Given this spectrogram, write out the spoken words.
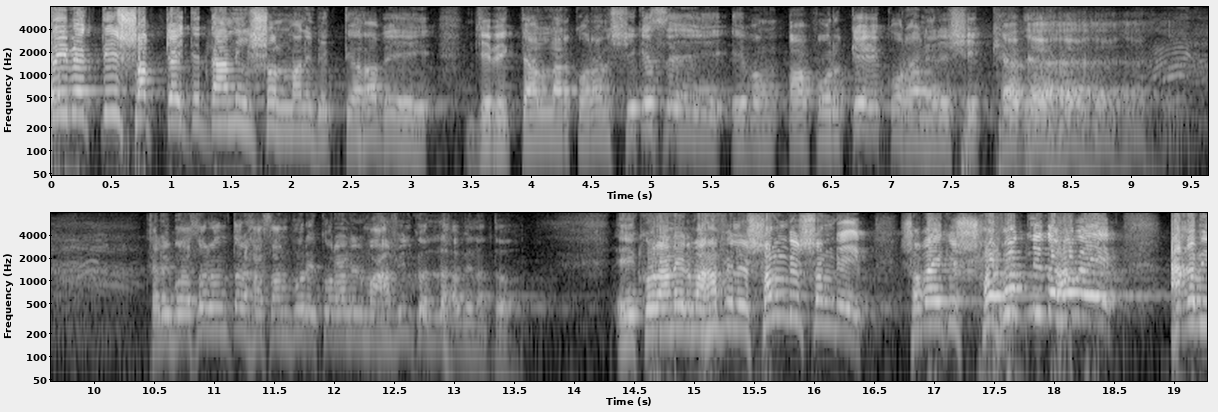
ওই ব্যক্তি সবচাইতে দামি সম্মানী ব্যক্তি হবে। যে ব্যক্তি আল্লাহর কোরআন শিখেছে এবং অপরকে কোরআনের শিক্ষা দেয়। খালি বছর অন্তর হাসানপুরে কোরআনের মাহফিল করলে হবে না তো। এই কোরআনের মাহফিলের সঙ্গে সঙ্গে সবাইকে শপথ নিতে হবে। আগামী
